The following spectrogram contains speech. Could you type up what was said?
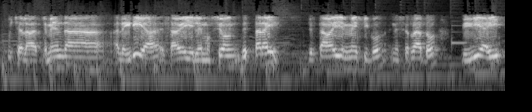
escucha, la tremenda alegría, esa y la emoción de estar ahí. Yo estaba ahí en México en ese rato, vivía ahí,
